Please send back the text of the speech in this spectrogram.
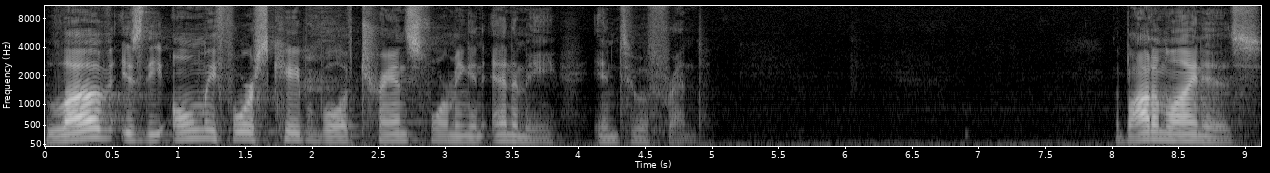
Love is the only force capable of transforming an enemy into a friend. The bottom line is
